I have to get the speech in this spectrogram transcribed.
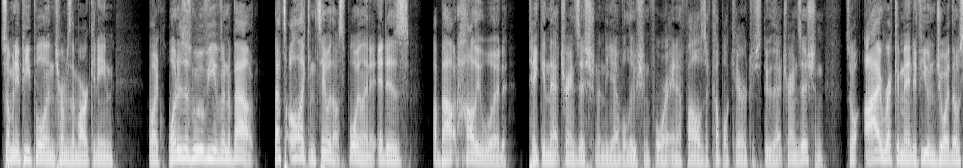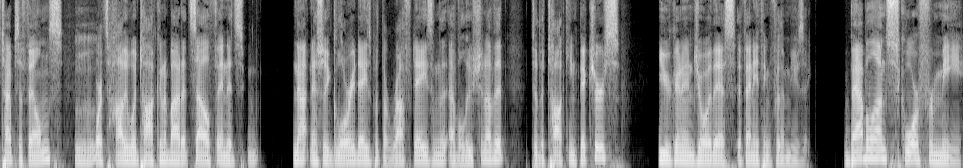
So many people in terms of marketing are like, "What is this movie even about?" That's all I can say without spoiling it. It is about Hollywood taking that transition and the evolution for it, and it follows a couple characters through that transition. So I recommend if you enjoy those types of films Mhm. where it's Hollywood talking about itself and it's not necessarily glory days, but the rough days and the evolution of it to the talking pictures, you're going to enjoy this, if anything, for the music. Babylon score for me,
